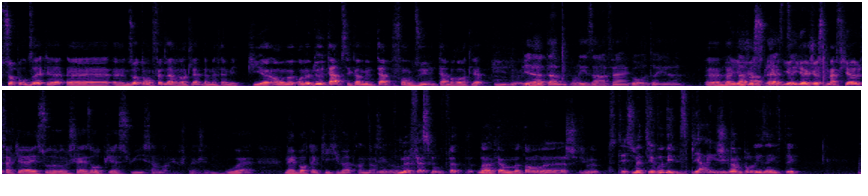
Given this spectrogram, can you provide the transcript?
Ça pour dire que euh, euh, nous autres, on fait de la raclette dans ma famille. Puis euh, on, a, on a deux tables, c'est comme une table fondue, une table raclette. Puis, de- Puis la table pour les enfants à côté, là. euh, ben, il y, a juste- il y a- plastique. il y a juste ma fiole, fait qu'elle est sur, chez les autres, puis elle suit sa mère, j'imagine. Ou euh, n'importe qui qui va apprendre dans ses bras. Vous me faites ce que vous faites. Non, comme, mettons, euh, je sais. Mettez-vous des petits pièges comme pour les invités?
